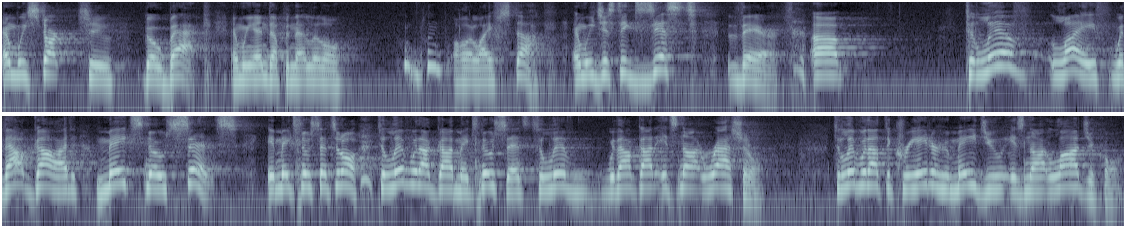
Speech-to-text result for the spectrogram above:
and we start to go back, and we end up in that little, all our life stuck. And we just exist there. Uh, to live life without God makes no sense. It makes no sense at all. To live without God makes no sense. To live without God, it's not rational. To live without the Creator who made you is not logical.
